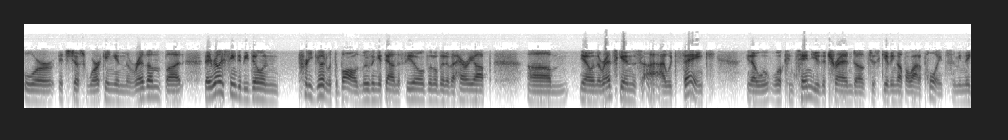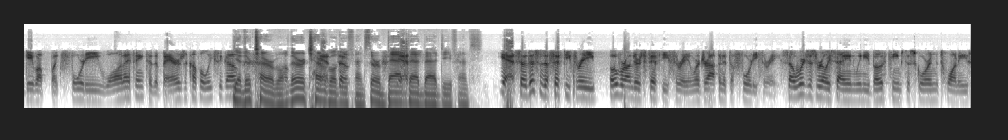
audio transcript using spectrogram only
or it's just working in the rhythm, but they really seem to be doing pretty good with the ball, moving it down the field, a little bit of a hurry up. Um, you know, and the Redskins, I, I would think, you know, will, will continue the trend of just giving up a lot of points. I mean, they gave up like 41, I think, to the Bears a couple weeks ago. Yeah, they're terrible. They're a terrible so- defense. They're a bad, Yeah. bad, bad defense. Yeah, so this is a 53 over under is 53, and we're dropping it to 43. So we're just really saying we need both teams to score in the 20s,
